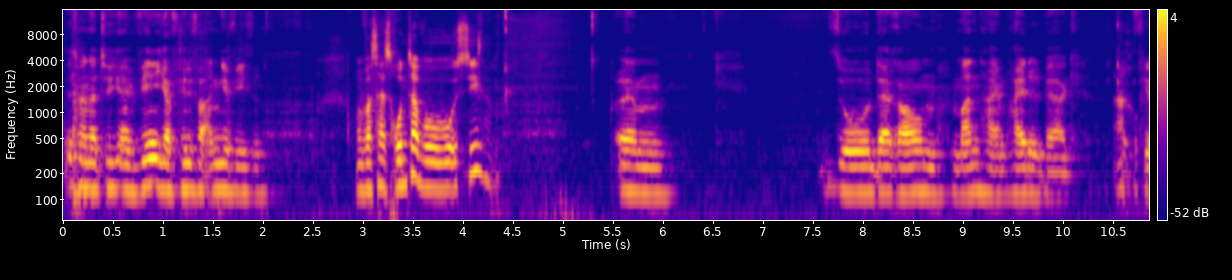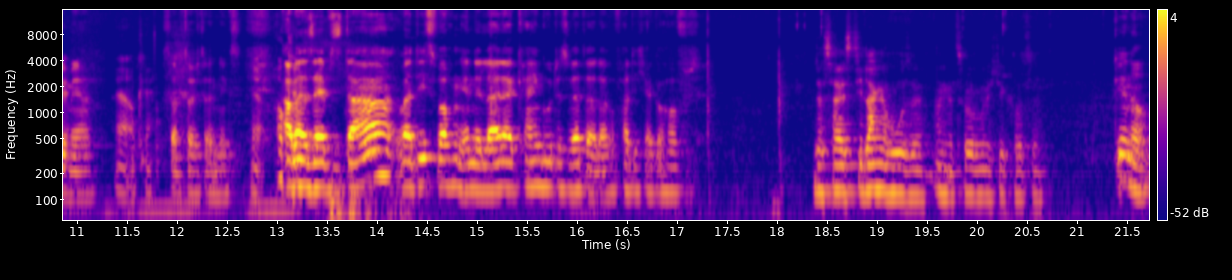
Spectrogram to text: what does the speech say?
ist man natürlich ein wenig auf Hilfe angewiesen. Und was heißt runter? Wo, wo ist die? Ähm, so der Raum Mannheim, Heidelberg. Ach, okay. Viel mehr Ja, okay. sagt euch da nichts. Ja, okay. Aber selbst da war dieses Wochenende leider kein gutes Wetter. Darauf hatte ich ja gehofft. Das heißt, die lange Hose angezogen und nicht die kurze. Genau.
